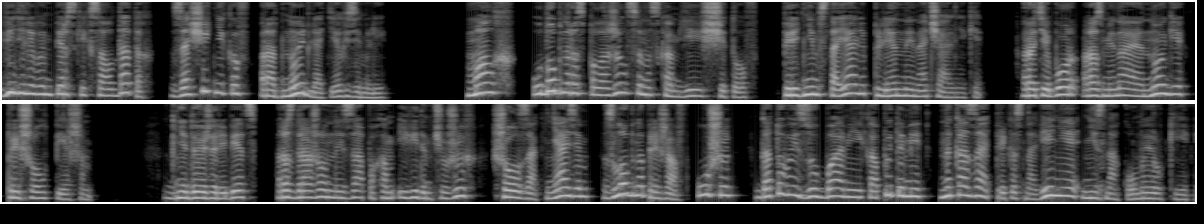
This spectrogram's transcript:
видели в имперских солдатах защитников родной для тех земли. Малх удобно расположился на скамье из щитов. Перед ним стояли пленные начальники. Ратибор, разминая ноги, пришел пешим. Гнедой жеребец, раздраженный запахом и видом чужих, шел за князем, злобно прижав уши, готовый зубами и копытами наказать прикосновение незнакомой руки.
